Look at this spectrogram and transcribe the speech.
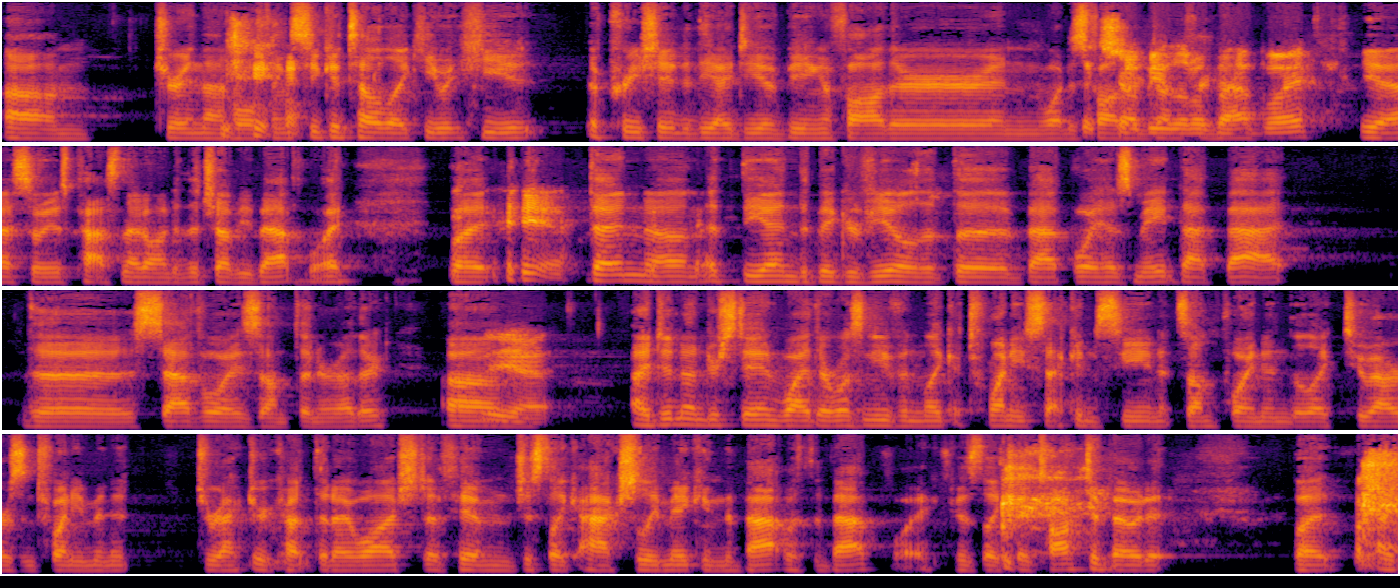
Um, during that whole thing. So you could tell like he he appreciated the idea of being a father and what his the father chubby little bat boy. Yeah, so he was passing that on to the chubby bat boy. But yeah. then um, at the end, the big reveal that the bat boy has made that bat, the Savoy something or other. Um, yeah. I didn't understand why there wasn't even like a 20 second scene at some point in the like two hours and 20 minute director cut that I watched of him just like actually making the bat with the bat boy because like they talked about it, but I,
